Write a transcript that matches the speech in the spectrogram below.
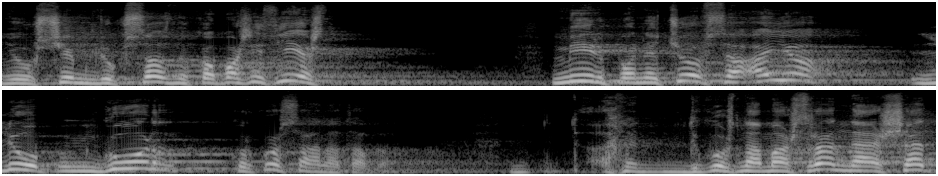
një ushqim luksoz, nuk ka bash i thjeshtë. Mirëpo në qoftë se ajo lopë ngordh, kërkush s'e han ato për. Dikush na mashtron, na e shet,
